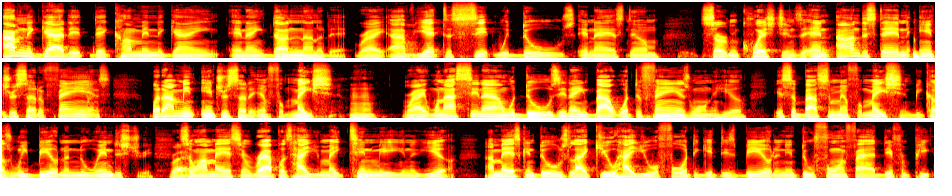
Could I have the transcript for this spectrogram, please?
I'm the guy that that come in the game and ain't done none of that. Right, I've Mm. yet to sit with dudes and ask them certain questions, and I understand the interests of the fans, but I'm in interest of the information. Mm-hmm. Right, when I sit down with dudes, it ain't about what the fans want to hear. It's about some information because we building a new industry. Right. So I'm asking rappers how you make 10 million a year. I'm asking dudes like you how you afford to get this building and do four and five different pe-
